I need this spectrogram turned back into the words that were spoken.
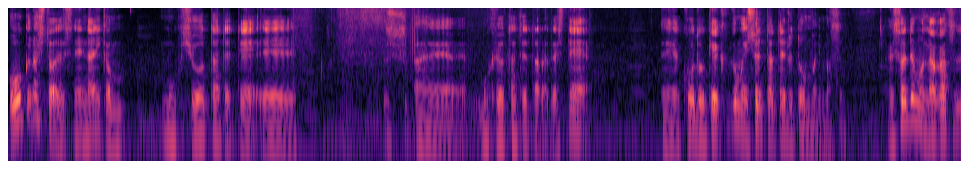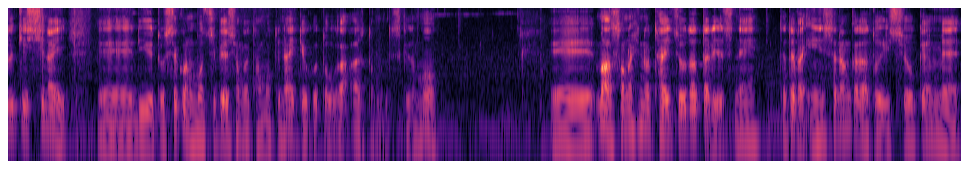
多くの人はですね何か目標を立てて、えーえー、目標を立てたらですね、え行動計画も一緒に立てると思います。それでも長続きしない、えー、理由としてこのモチベーションが保てないということがあると思うんですけども、えー、まあ、その日の体調だったりですね例えばインスタなんかだと一生懸命、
